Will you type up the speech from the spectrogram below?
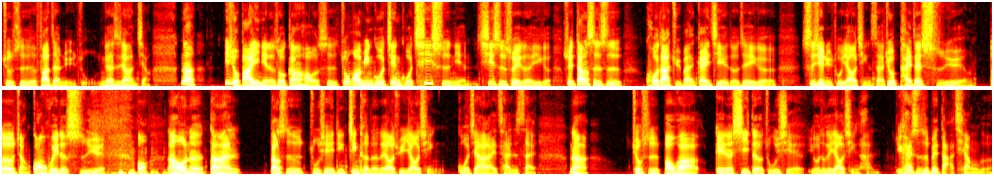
就是发展女足，应该是这样讲。那一九八一年的时候，刚好是中华民国建国七十年，七十岁的一个，所以当时是扩大举办该届的这个世界女足邀请赛，就排在十月，都要讲光辉的十月 哦。然后呢，当然当时足协一定尽可能的要去邀请国家来参赛，那。就是包括给了西德足协有这个邀请函，一开始是被打枪的。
